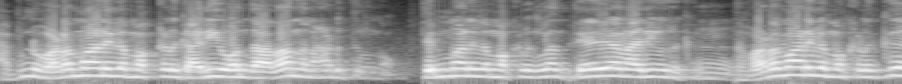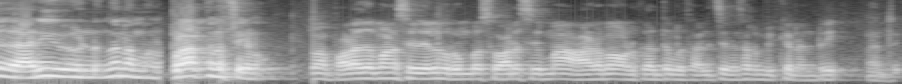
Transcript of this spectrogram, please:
அப்படின்னு வடமாநில மக்களுக்கு அறிவு வந்தால் தான் அந்த நாடு திருந்தோம். தென் மாநில மக்களுக்கெல்லாம் தேவையான அறிவு இருக்கு. இந்த வடமாநில மக்களுக்கு அறிவு வேண்டும் தான் நம்ம பிரார்த்தனை செய்யணும். பல விதமான செய்திகளுக்கு ரொம்ப சுவாரஸ்யமா ஆழமா ஒரு கருத்துக்களை அளிச்சுங்க சார் மிக்க நன்றி. நன்றி.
